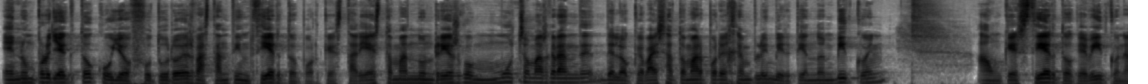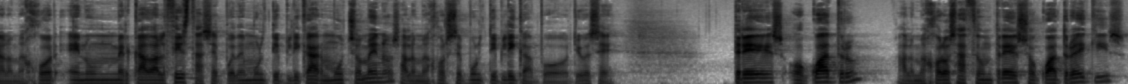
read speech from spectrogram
en un proyecto cuyo futuro es bastante incierto, porque estaríais tomando un riesgo mucho más grande de lo que vais a tomar, por ejemplo, invirtiendo en Bitcoin. Aunque es cierto que Bitcoin a lo mejor en un mercado alcista se puede multiplicar mucho menos, a lo mejor se multiplica por, yo qué sé, 3 o 4, a lo mejor os hace un 3 o 4x,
